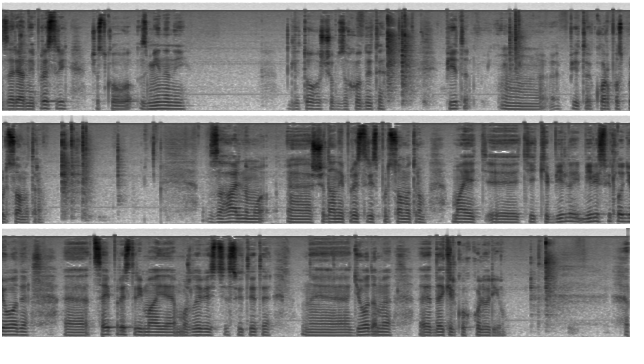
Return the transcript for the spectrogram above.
зарядний пристрій, частково змінений для того, щоб заходити під, під корпус пульсометра. В загальному, е, що даний пристрій з пульсометром має е, тільки білі, білі світлодіоди, е, цей пристрій має можливість світити е, діодами е, декількох кольорів. Е,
